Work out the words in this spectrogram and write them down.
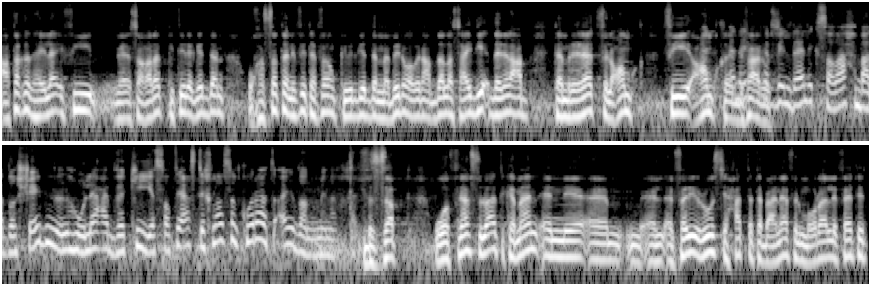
أعتقد هيلاقي فيه ثغرات كتيرة جدا وخاصة إن في تفاهم كبير جدا ما بينه وبين عبد الله سعيد يقدر يلعب تمريرات في العمق في عمق الدفاع الروسي ذلك صلاح بعض الشيء من إنه لاعب ذكي يستطيع استخلاص الكرات أيضا من الخلف. بالظبط وفي نفس الوقت كمان إن الفريق الروسي حتى تابعناه في المباراة اللي فاتت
